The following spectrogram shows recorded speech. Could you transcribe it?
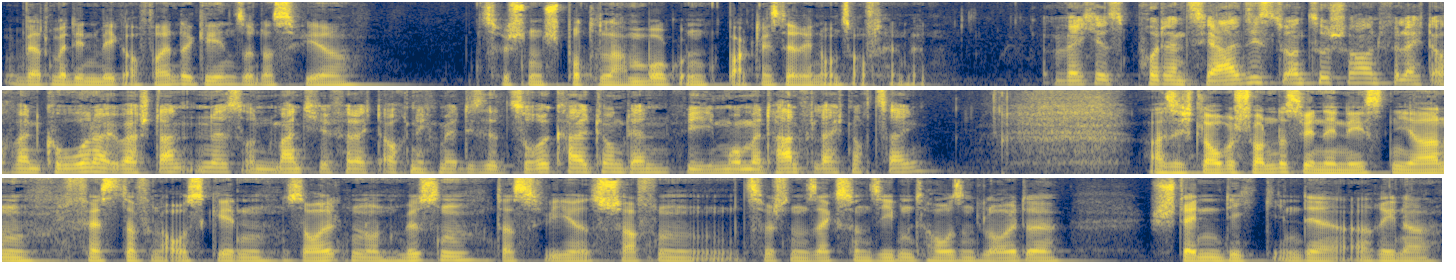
werden wir den Weg auch weitergehen, sodass wir zwischen Sporthalle Hamburg und Barclays Arena uns aufteilen werden. Welches Potenzial siehst du an Zuschauern, vielleicht auch wenn Corona überstanden ist und manche vielleicht auch nicht mehr diese Zurückhaltung denn wie momentan vielleicht noch zeigen? Also ich glaube schon, dass wir in den nächsten Jahren fest davon ausgehen sollten und müssen, dass wir es schaffen, zwischen 6.000 und 7.000 Leute ständig in der Arena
